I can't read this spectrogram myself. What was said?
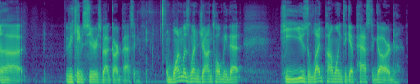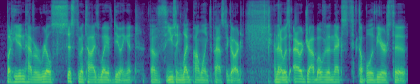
uh, became serious about guard passing. One was when John told me that he used leg pommeling to get past the guard, but he didn't have a real systematized way of doing it, of using leg pommeling to pass the guard. And then it was our job over the next couple of years to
